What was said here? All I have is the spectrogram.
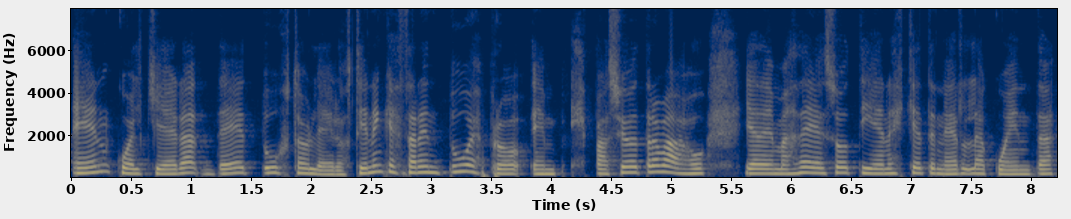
en cualquiera de tus tableros. Tienen que estar en tu espacio de trabajo y además de eso tienes que tener la cuenta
